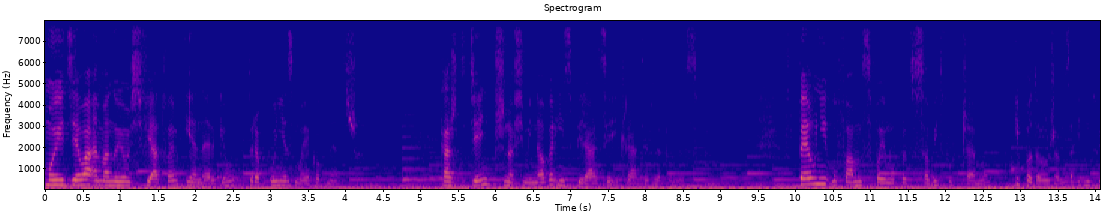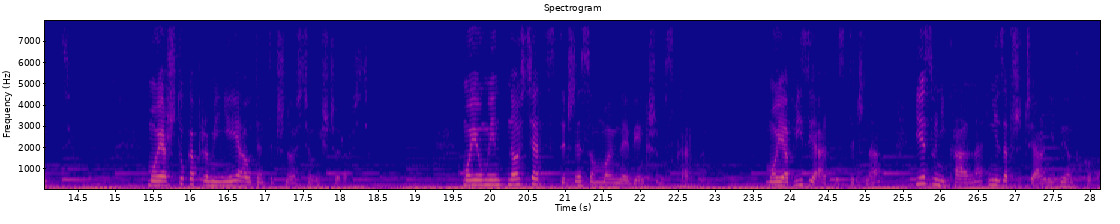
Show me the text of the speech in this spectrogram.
Moje dzieła emanują światłem i energią, która płynie z mojego wnętrza. Każdy dzień przynosi mi nowe inspiracje i kreatywne pomysły. W pełni ufam swojemu procesowi twórczemu i podążam za intuicją. Moja sztuka promienieje autentycznością i szczerością. Moje umiejętności artystyczne są moim największym skarbem. Moja wizja artystyczna jest unikalna i niezaprzeczalnie wyjątkowa.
